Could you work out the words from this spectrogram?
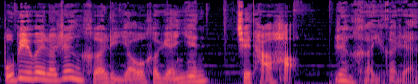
不必为了任何理由和原因去讨好。任何一个人。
